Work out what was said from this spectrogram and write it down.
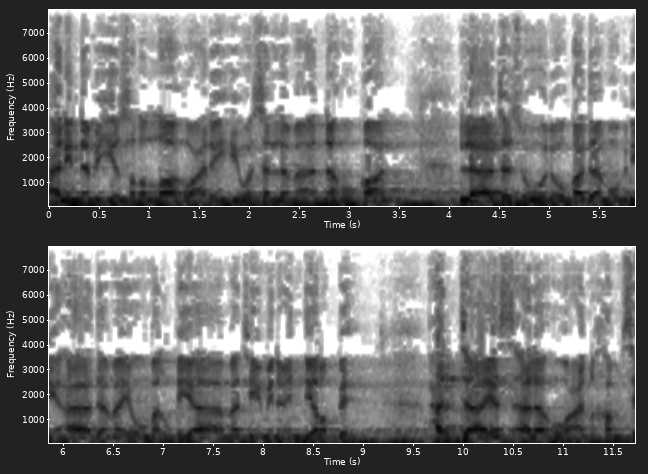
عن النبي صلى الله عليه وسلم أنه قال لا تزول قدم ابن آدم يوم القيامة من عند ربه حتى يسأله عن خمس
